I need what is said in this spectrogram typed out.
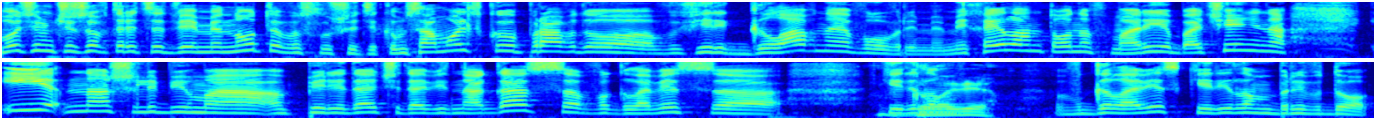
8 часов 32 минуты. Вы слушаете «Комсомольскую правду». В эфире «Главное вовремя». Михаил Антонов, Мария Баченина и наша любимая передача «Давид на газ» во главе с э, Кириллом... голове. В голове с Кириллом Бревдо.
